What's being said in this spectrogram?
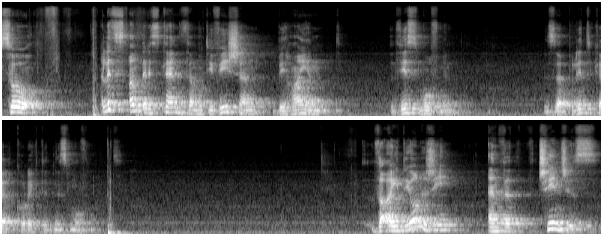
So let's understand the motivation behind this movement, the political correctness movement. The ideology and the changes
